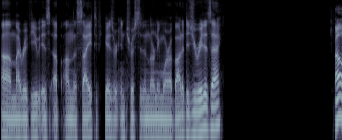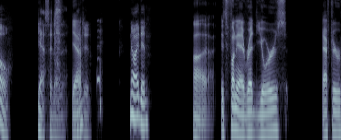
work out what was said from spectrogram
Um, my review is up on the site if you guys are interested in learning more about it. Did you read it, Zack? Oh, yes, I did. Yeah? I did. No, I did. Uh, it's funny. I read yours after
